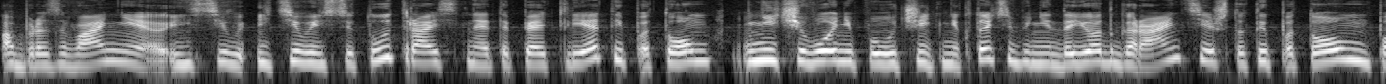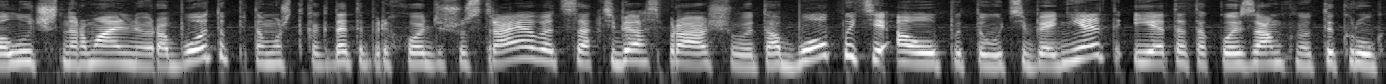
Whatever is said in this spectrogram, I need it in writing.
образования, идти в институт, тратить на это 5 лет, и потом ничего не получить. Никто тебе не дает гарантии, что ты потом получишь нормальную работу, потому что когда ты приходишь устраиваться, тебя спрашивают об опыте, а опыта у тебя нет, и это такой замкнутый круг.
